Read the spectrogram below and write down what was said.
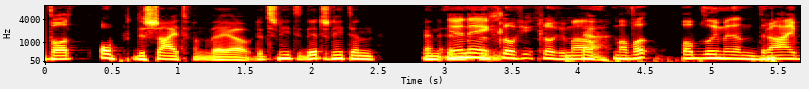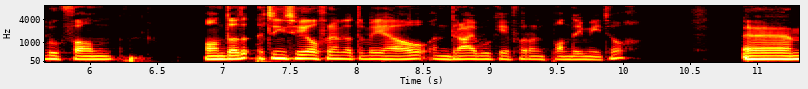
Wat? Op de site van de WHO. Dit is niet, dit is niet een en, ja, nee, ik geloof je, ik geloof je. Maar, maar wat, wat bedoel je met een draaiboek van... Want dat, het is niet zo heel vreemd dat de WHO een draaiboek heeft voor een pandemie, toch? Um,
